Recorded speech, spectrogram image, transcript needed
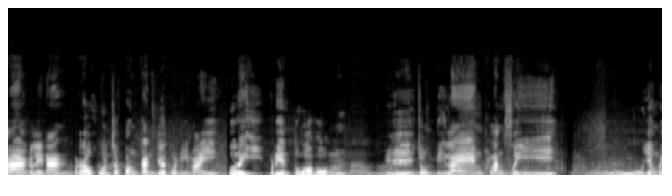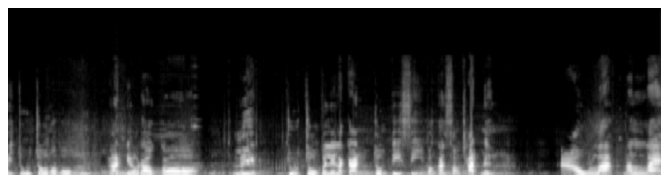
5 กันเลยนะ เราควรจะป้องกันเยอะกว่านี้ไหมเฮ้ย เปลี่ยนตัวผม นี่โจมตีแรงพลัง4โอ้ยังไม่จู่โจมครับผม งั้นเดี๋ยวเราก็รีบจู่โจมไปเลยละกัน โจมตี4ป้องกัน2ชาร์จ1เอาละนั่นแหละ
